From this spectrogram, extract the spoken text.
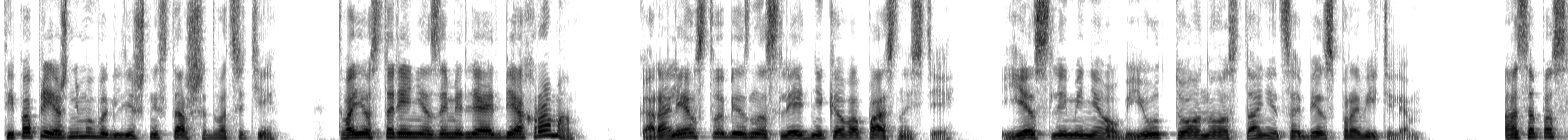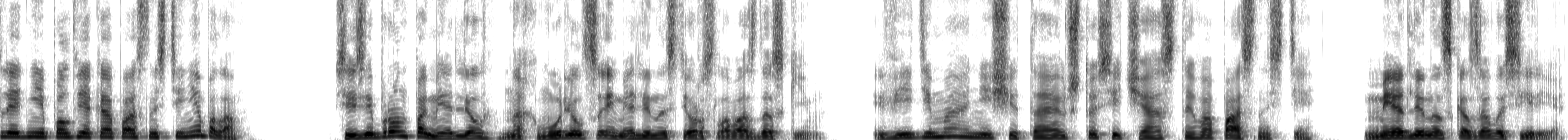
Ты по-прежнему выглядишь не старше двадцати. Твое старение замедляет биохрома? Королевство без наследника в опасности. Если меня убьют, то оно останется без правителя. А за последние полвека опасности не было? Сизиброн помедлил, нахмурился и медленно стер слова с доски. Видимо, они считают, что сейчас ты в опасности, медленно сказала Сирия.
